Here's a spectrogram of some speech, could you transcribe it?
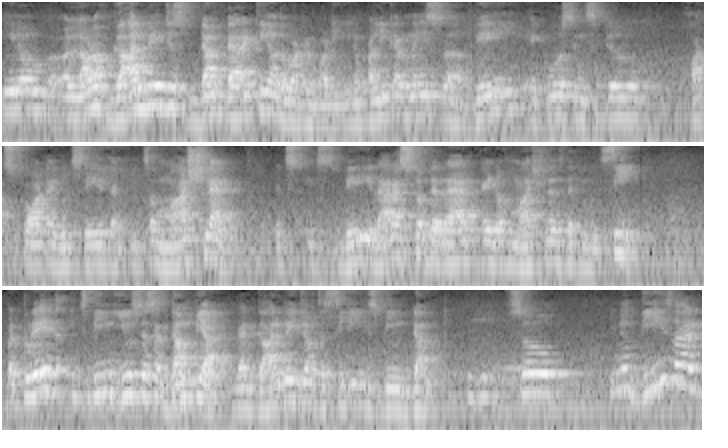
you know, a lot of garbage is dumped directly on the water body. You know, Pallikaranai is a very eco-sensitive hotspot, I would say that it's a marshland. It's, it's very rarest of the rare kind of marshlands that you will see. But today it's being used as a dump yard where garbage of the city is being dumped. So, you know, these are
